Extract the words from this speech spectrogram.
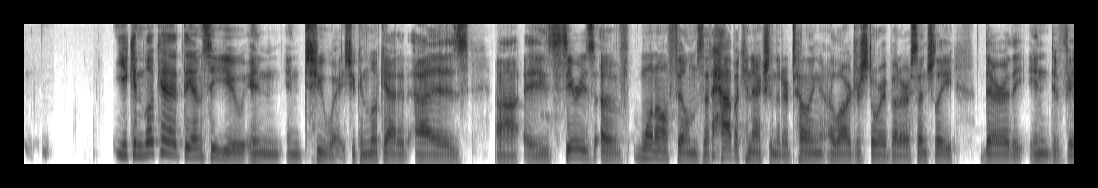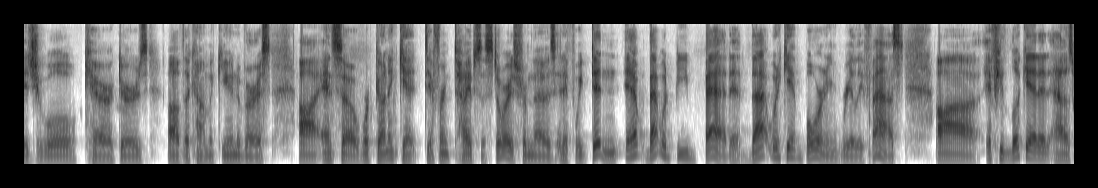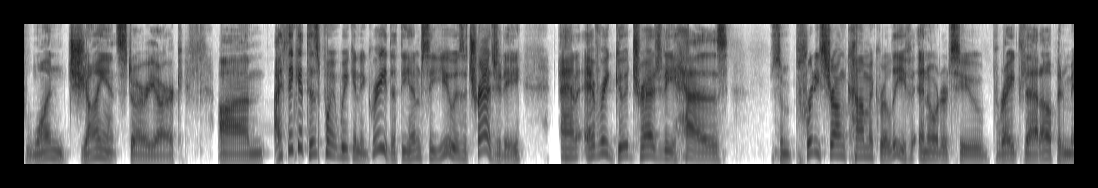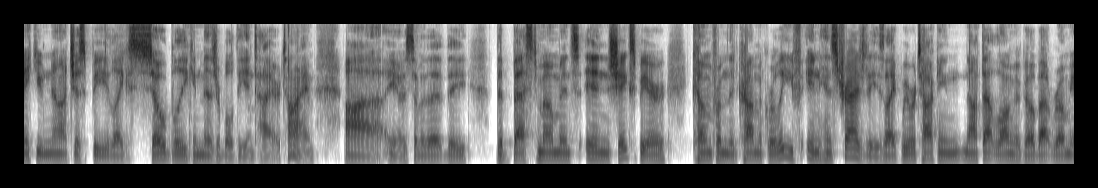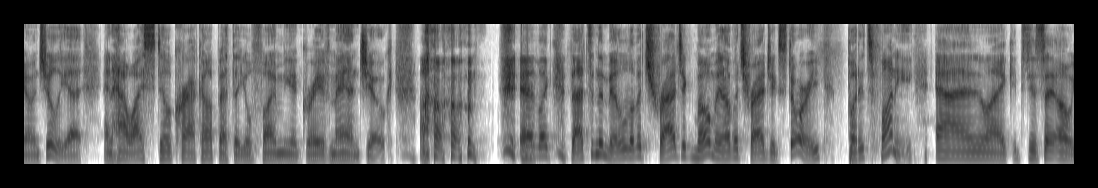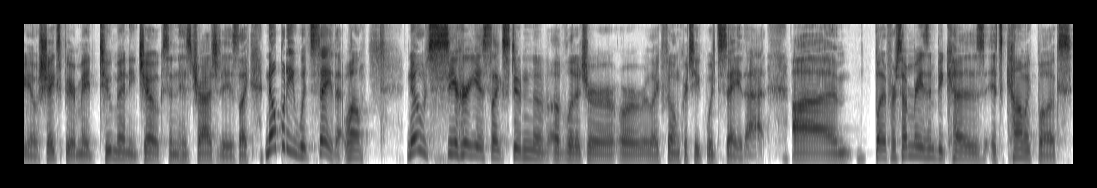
you can look at the MCU in in two ways. You can look at it as uh, a series of one-off films that have a connection that are telling a larger story, but are essentially they're the individual characters of the comic universe, uh, and so we're gonna get different types of stories from those. And if we didn't, it, that would be bad. It- that would get boring really fast. Uh, if you look at it as one giant story arc, um, I think at this point we can agree that the MCU is a tragedy, and every good tragedy has some pretty strong comic relief in order to break that up and make you not just be like so bleak and miserable the entire time. Uh, you know, some of the the the best moments in Shakespeare come from the comic relief in his tragedies. Like we were talking not that long ago about Romeo and Juliet and how I still crack up at the "you'll find me a grave man" joke. Um, and like that's in the middle of a tragic moment of a tragic story but it's funny. And like to say oh you know shakespeare made too many jokes in his tragedies like nobody would say that. Well no serious like student of, of literature or, like film critique would say that. Um, but for some reason because it's comic books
